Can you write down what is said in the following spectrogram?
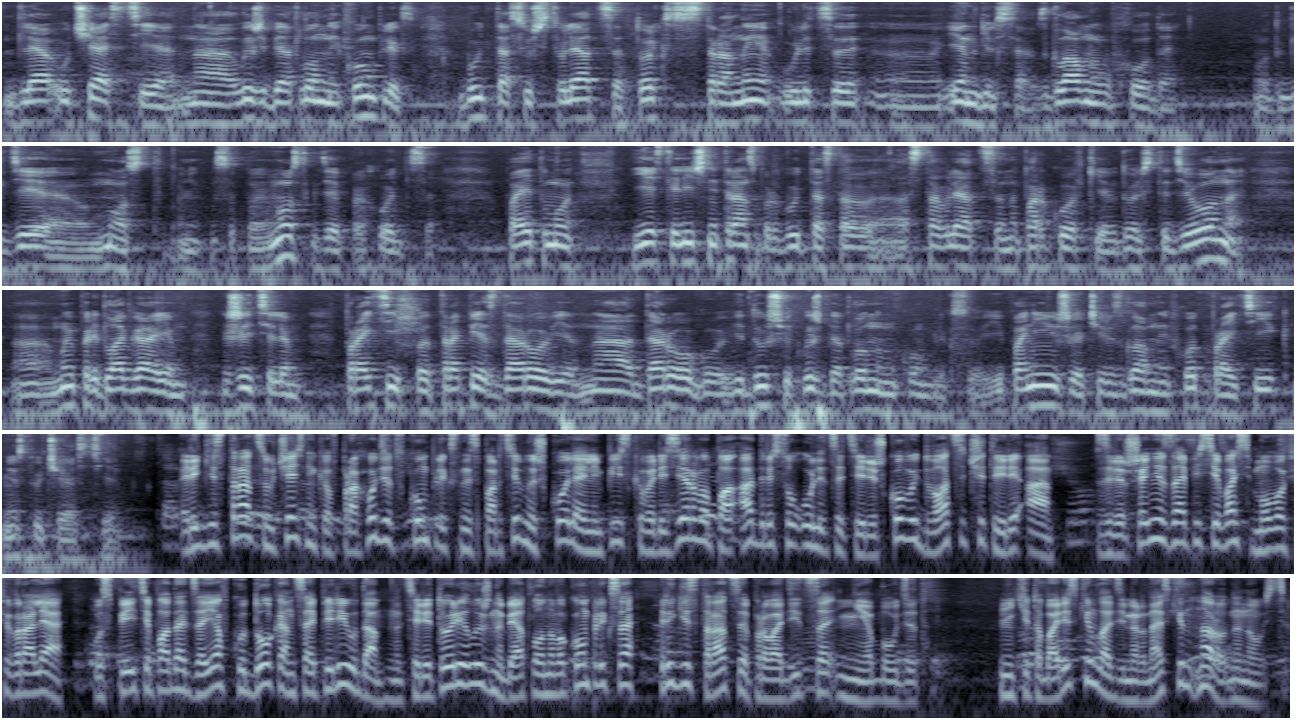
Для участия на лыжебиатлонный комплекс будет осуществляться только со стороны улицы э, Энгельса, с главного входа, вот где мост, у них насыпной мост, где проходится. Поэтому, если личный транспорт будет оставляться на парковке вдоль стадиона, э, мы предлагаем жителям пройти по тропе здоровья на дорогу, ведущую к лыжбиатлонному комплексу, и по ней уже через главный вход пройти к месту участия. Регистрация участников проходит в комплексной спортивной школе Олимпийского резерва по адресу улица Терешковой, 24А. Завершение записи 8 февраля. Успейте подать заявку до конца периода. На территории лыжно-биатлонного комплекса регистрация проводиться не будет. Никита Борискин, Владимир Наськин. Народные новости.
